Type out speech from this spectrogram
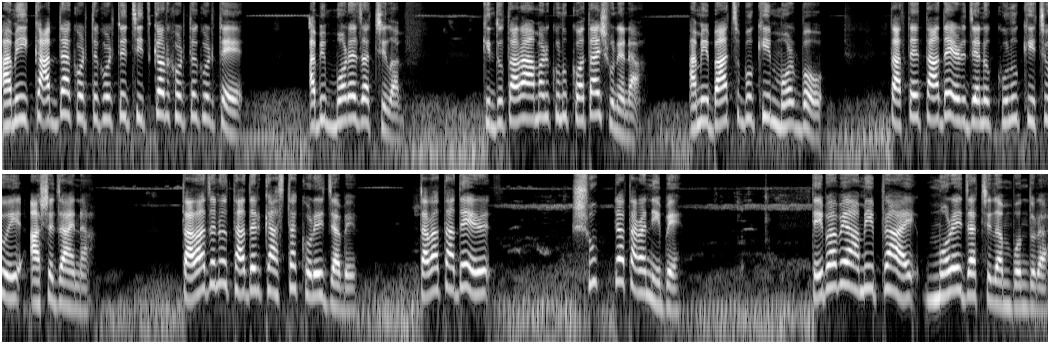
আমি কাদ্দা করতে করতে, চিৎকার করতে করতে আমি মরে যাচ্ছিলাম। কিন্তু তারা আমার কোনো কথাই শুনে না। আমি বাঁচব কি মরব? তাতে তাদের যেন কোনো কিছুই আসে যায় না। তারা যেন তাদের কাজটা করেই যাবে। তারা তাদের সুখটা তারা নেবে। এইভাবে আমি প্রায় মরে যাচ্ছিলাম, বন্ধুরা।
